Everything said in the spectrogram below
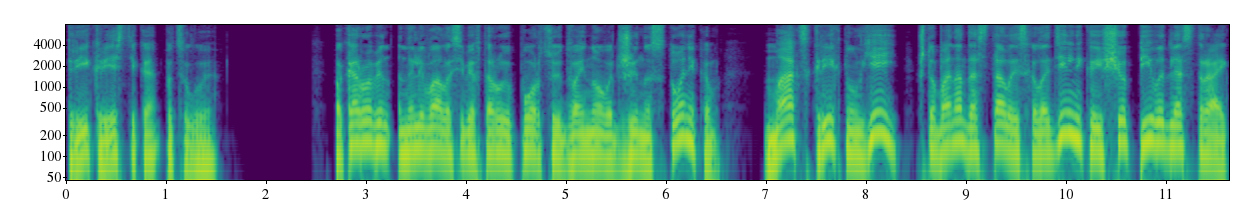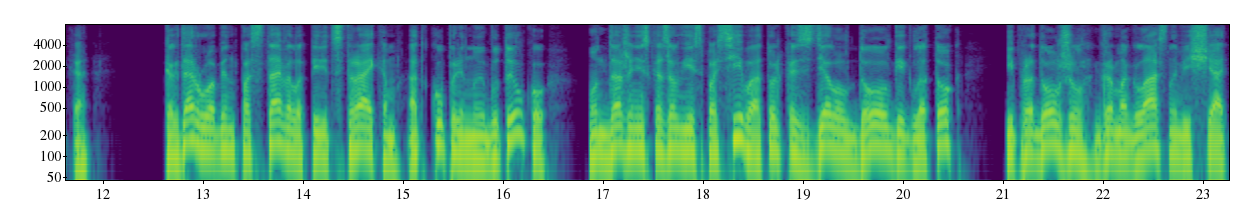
Три крестика поцелуя. Пока Робин наливала себе вторую порцию двойного джина с тоником, Макс крикнул ей, чтобы она достала из холодильника еще пиво для страйка, когда Робин поставила перед Страйком откупоренную бутылку, он даже не сказал ей спасибо, а только сделал долгий глоток и продолжил громогласно вещать,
